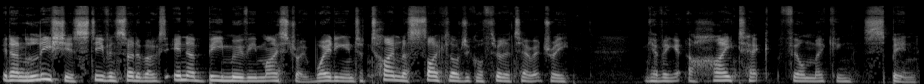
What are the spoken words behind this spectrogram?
It unleashes Steven Soderbergh's inner B movie maestro, wading into timeless psychological thriller territory giving it a high tech filmmaking spin.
